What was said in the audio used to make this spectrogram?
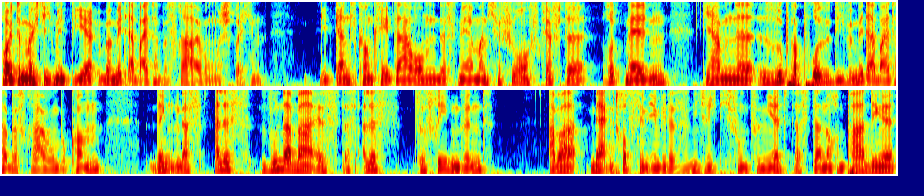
Heute möchte ich mit dir über Mitarbeiterbefragungen sprechen. Geht ganz konkret darum, dass mir manche Führungskräfte rückmelden, die haben eine super positive Mitarbeiterbefragung bekommen, denken, dass alles wunderbar ist, dass alles zufrieden sind, aber merken trotzdem irgendwie, dass es nicht richtig funktioniert, dass da noch ein paar Dinge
